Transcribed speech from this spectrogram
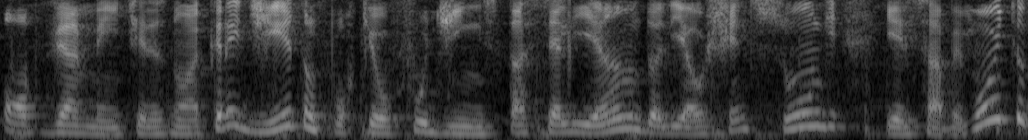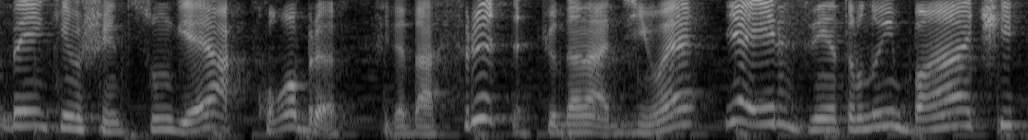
Obviamente eles não acreditam, porque o Fujin está se aliando ali ao Shang e eles sabem muito bem quem o Shang é, a cobra, filha da fruta, que o danadinho é. E aí eles entram no embate,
